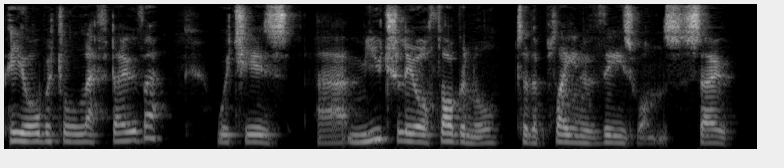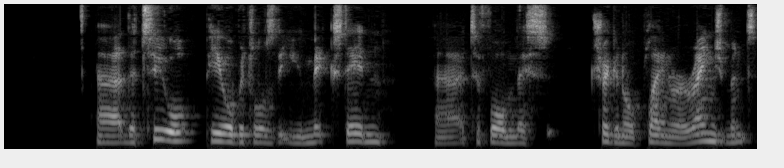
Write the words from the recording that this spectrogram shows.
p orbital left over, which is uh, mutually orthogonal to the plane of these ones. So uh, the two p orbitals that you mixed in uh, to form this trigonal planar arrangement,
